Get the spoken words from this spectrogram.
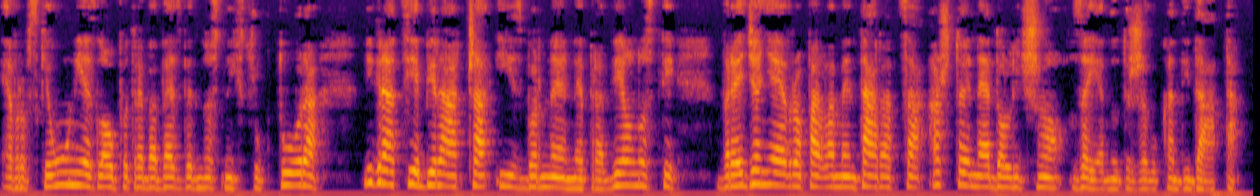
Evropske unije, zloupotreba bezbednostnih struktura, migracije birača i izborne nepravilnosti, vređanje evroparlamentaraca, a što je nedolično za jednu državu kandidata.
